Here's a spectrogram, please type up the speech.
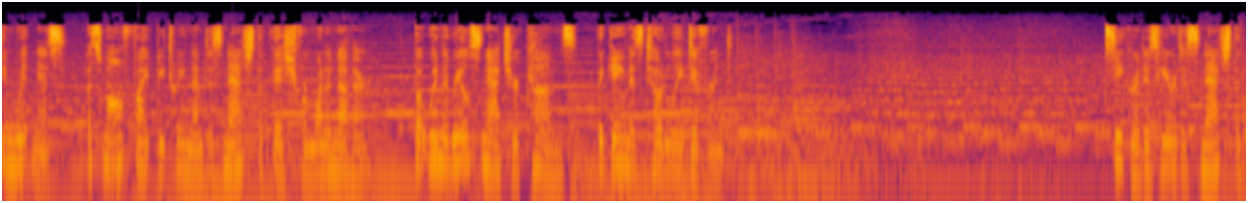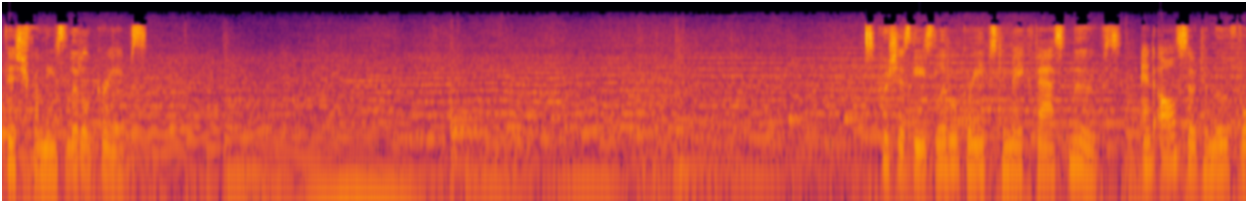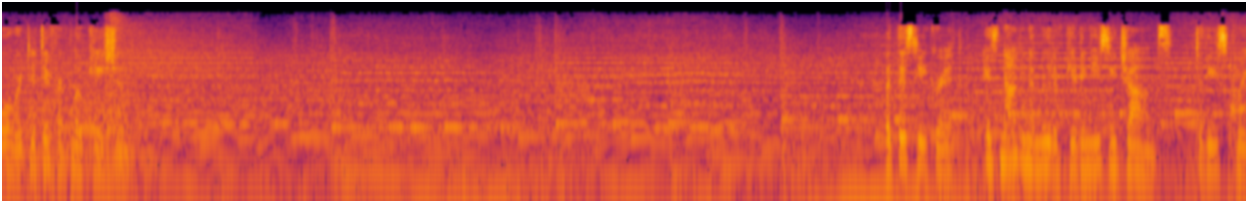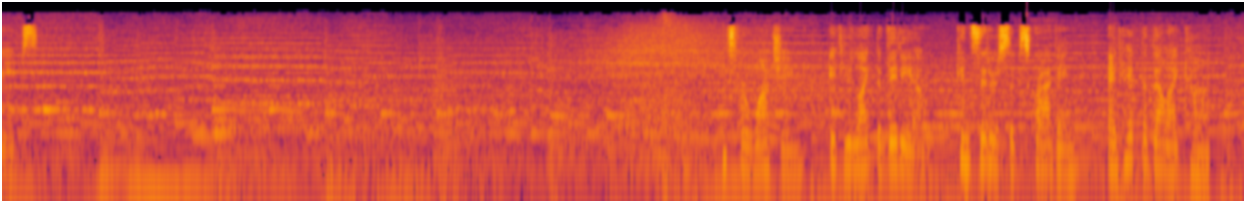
Can witness a small fight between them to snatch the fish from one another. But when the real snatcher comes, the game is totally different. Secret is here to snatch the fish from these little grebes. pushes these little grebes to make fast moves, and also to move forward to different location. But this egret is not in a mood of giving easy jobs to these grebes. Thanks for watching. If you like the video, consider subscribing and hit the bell icon.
